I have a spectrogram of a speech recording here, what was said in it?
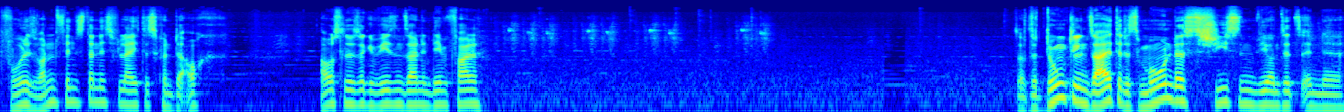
Obwohl, Sonnenfinsternis vielleicht, das könnte auch Auslöser gewesen sein in dem Fall. So, auf der dunklen Seite des Mondes schießen wir uns jetzt in eine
